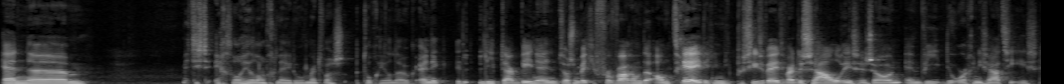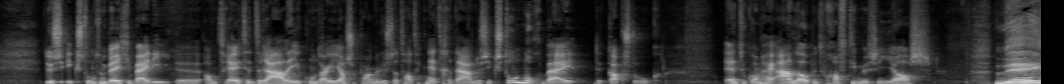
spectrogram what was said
En ehm, het is echt al heel lang geleden hoor, maar het was toch heel leuk. En ik liep daar binnen en het was een beetje verwarrende entree. Dat je niet precies weet waar de zaal is en zo en, en wie de organisatie is. Dus ik stond een beetje bij die entree te dralen. Je kon daar je jas op hangen, dus dat had ik net gedaan. Dus ik stond nog bij de kapstok. En toen kwam hij aanlopen en toen gaf hij me zijn jas. Nee!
